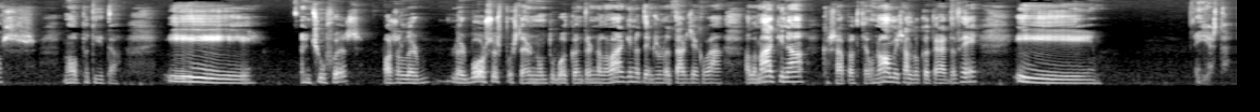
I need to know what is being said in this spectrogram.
eh? Molt petita, i enxufes, poses les, les bosses, doncs tens un tubet que entren a la màquina, tens una tarja que va a la màquina, que sap el teu nom i sap el que t'has de fer, i, i ja està.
